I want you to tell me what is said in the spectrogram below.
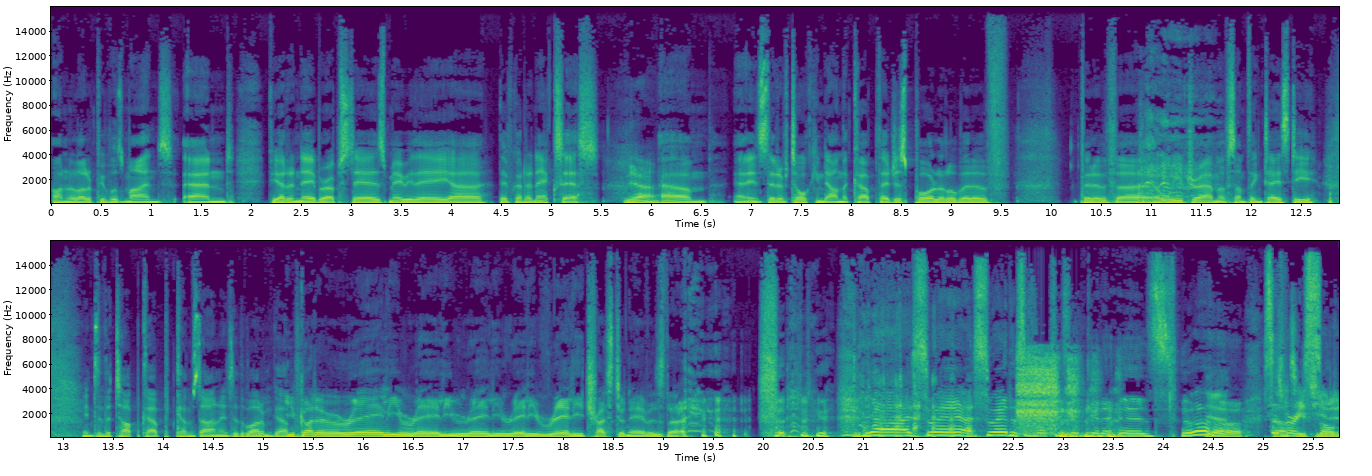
on a lot of people's minds. And if you had a neighbor upstairs, maybe they uh, they've got an excess. Yeah. Um, and instead of talking down the cup, they just pour a little bit of bit of uh, a wee dram of something tasty into the top cup. It comes down into the bottom cup. You've got to really, really, really, really, really trust your neighbors, though. yeah, I swear, I swear, this is what you think it is. Oh, yeah. this is I'll very teach you to salty.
